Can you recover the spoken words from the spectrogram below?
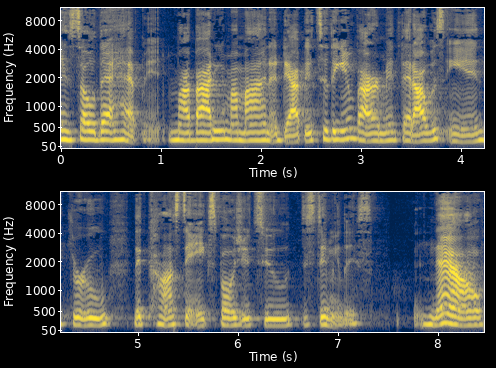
And so that happened. My body and my mind adapted to the environment that I was in through the constant exposure to the stimulus. Now,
